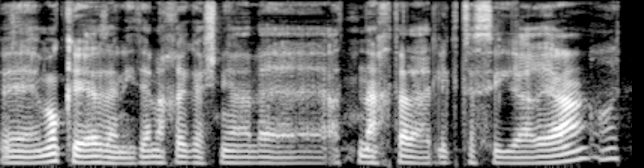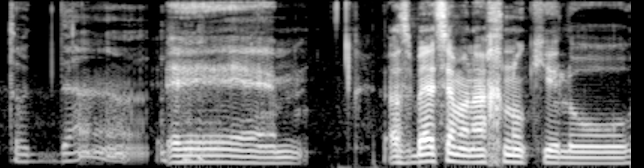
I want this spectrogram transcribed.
אמ, אוקיי, אז אני אתן לך רגע שנייה לאתנחתא להדליק את הסיגריה. או, תודה. אמ, אז בעצם אנחנו כאילו,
